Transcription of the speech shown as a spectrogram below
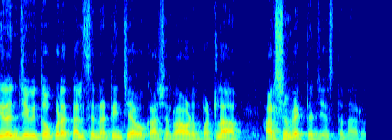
చిరంజీవితో కూడా కలిసి నటించే అవకాశం రావడం పట్ల హర్షం వ్యక్తం చేస్తున్నారు.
